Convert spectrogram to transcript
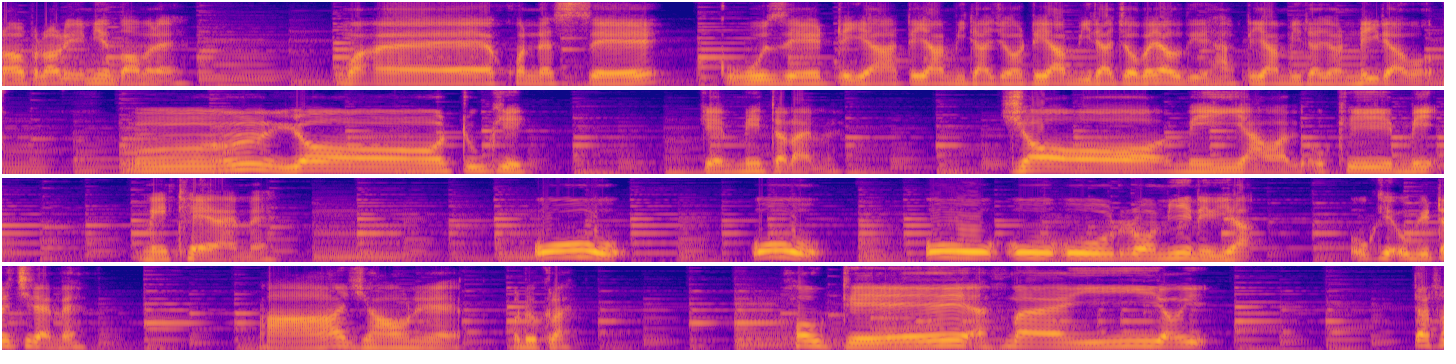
လောက်ဘယ်လောက်လေးအမြင့်သွားမလဲဟိုမှာအဲ80 90 100 100မီတာကျော်100မီတာကျော်ပဲရောက်သေးတယ်ဟာ100မီတာကျော်နှိပ်တာပေါ့อืมယော 2k ကဲမင်းတက်လိုက်မယ်ယောမင်းရပါပြီ okay မင်းမင်းထည့်လိုက်မယ်။အိုးအိုး အိုးအိုးအိုးတော်မြင့်နေပြီ။ Okay okay တက်ကြည့်လိုက်မယ်။အာရောင်းနေတယ်ဘယ်လိုကလိုက်ဟုတ်တယ်အမှန်ကြီးရောင်ကြီးတထ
